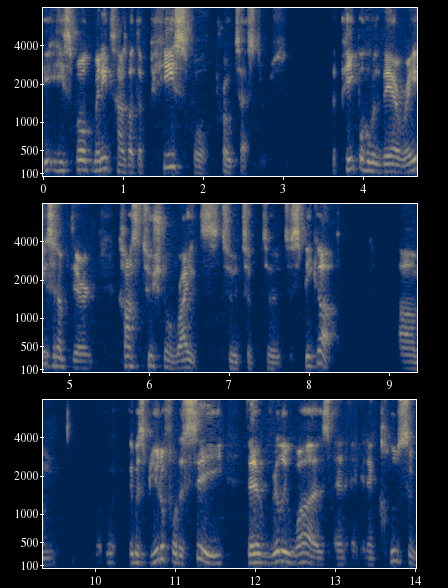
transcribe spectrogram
he, he spoke many times about the peaceful protesters, the people who were there raising up their constitutional rights to, to, to, to speak up. Um, it was beautiful to see that it really was an, an inclusive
